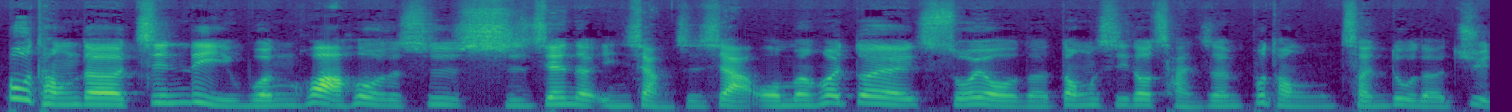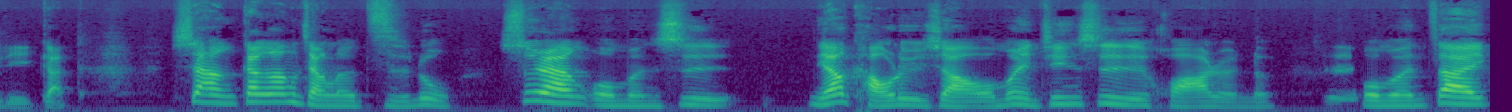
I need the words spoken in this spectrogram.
不同的经历、文化或者是时间的影响之下，我们会对所有的东西都产生不同程度的距离感。像刚刚讲的子路，虽然我们是你要考虑一下哦，我们已经是华人了，我们在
